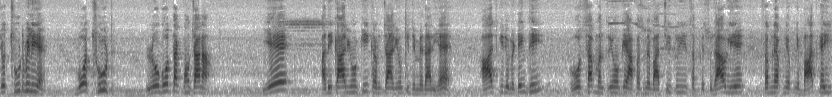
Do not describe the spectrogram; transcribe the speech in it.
जो छूट मिली है, वो छूट लोगों तक पहुंचाना, ये अधिकारियों की, कर्मचारियों की ज़िम्मेदारी है। आज की जो मीटिंग थी, वो सब मंत्रियों के आपस में बातचीत हुई, सबके सुझाव लिए सबने अपनी अपनी बात कही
